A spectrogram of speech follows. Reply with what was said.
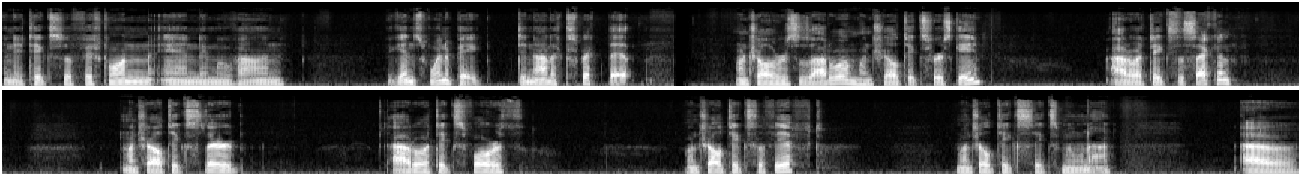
And they takes the fifth one and they move on against Winnipeg. Did not expect that. Montreal versus Ottawa. Montreal takes first game. Ottawa takes the second. Montreal takes third. Ottawa takes fourth. Montreal takes the fifth. Montreal takes six. Moving on. Uh,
